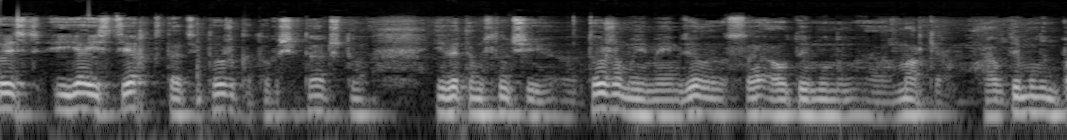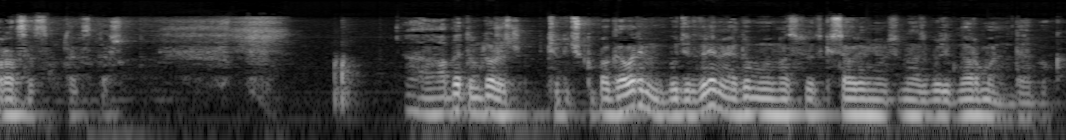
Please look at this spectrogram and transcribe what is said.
То есть и я из тех, кстати, тоже, которые считают, что и в этом случае тоже мы имеем дело с аутоиммунным э, маркером, аутоиммунным процессом, так скажем. А, об этом тоже чуточку поговорим, будет время. Я думаю, у нас все-таки со временем у нас будет нормально, дай бог.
